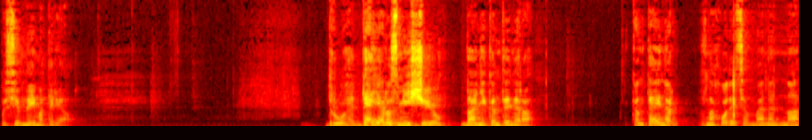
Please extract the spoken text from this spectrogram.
посівний матеріал. Друге, де я розміщую дані контейнера? Контейнер знаходиться в мене на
